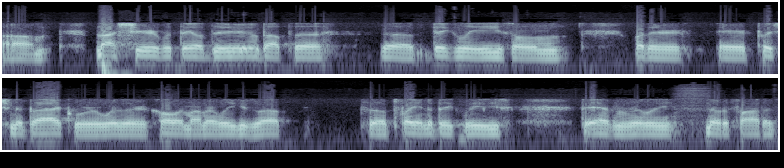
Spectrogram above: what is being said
Um, not sure what they'll do about the the big leagues on whether they're pushing it back or whether they're calling minor leaguers up to play in the big leagues. They haven't really notified us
